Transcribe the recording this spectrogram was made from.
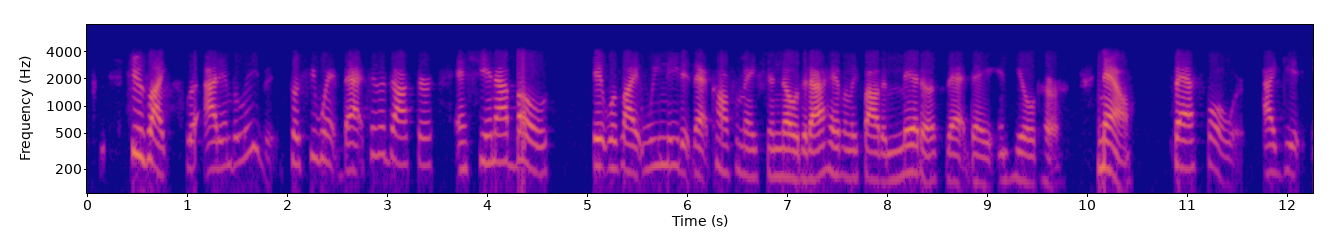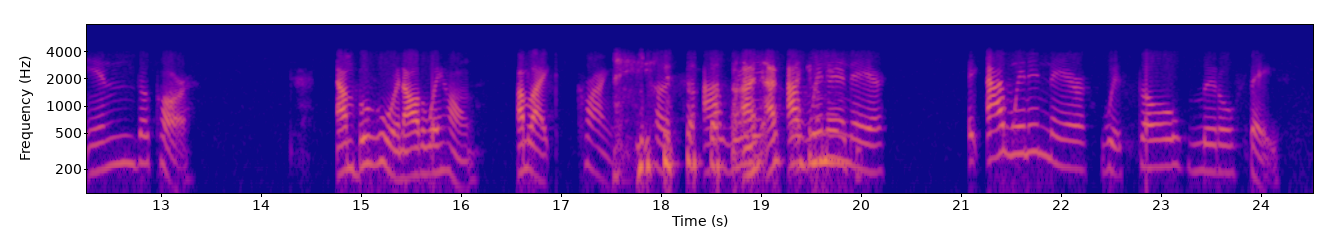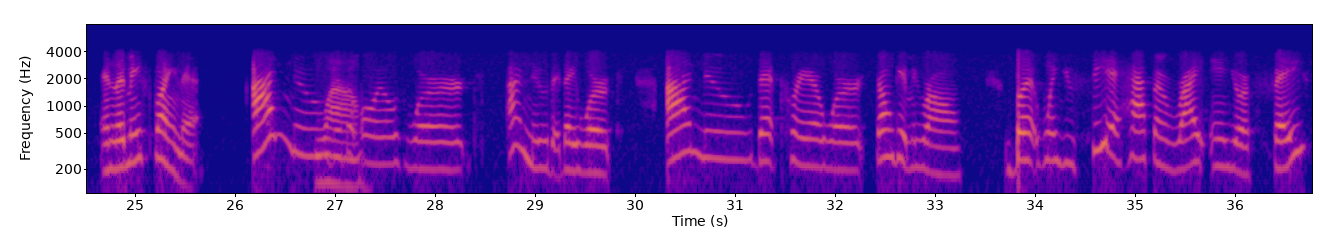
she was like, Look, I didn't believe it. So she went back to the doctor and she and I both it was like we needed that confirmation know that our heavenly father met us that day and healed her. Now, fast forward. I get in the car, I'm boohooing all the way home. I'm like crying because I went, I, in, I, I, I went imagine. in there. I went in there with so little faith, and let me explain that. I knew Wow. the oils worked. I knew that they worked. I knew that prayer worked. Don't get me wrong, but when you see it happen right in your face,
